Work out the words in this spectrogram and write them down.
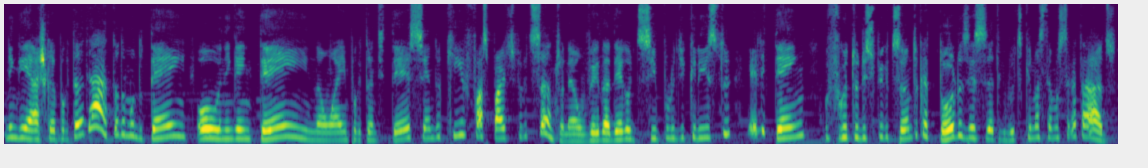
ninguém acha que é importante. Ah, todo mundo tem, ou ninguém tem, não é importante ter, sendo que faz parte do Espírito Santo, né? Um verdadeiro discípulo de Cristo, ele tem o fruto do Espírito Santo, que é todos esses atributos que nós temos tratados.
